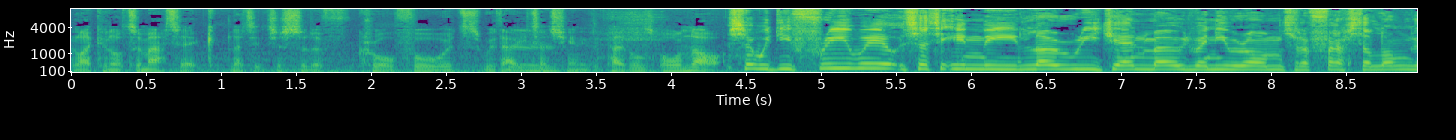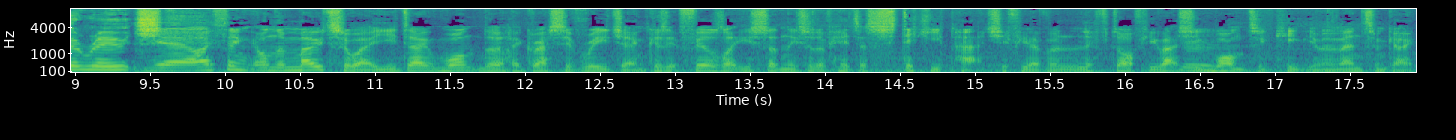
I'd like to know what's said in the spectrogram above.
like an automatic, let it just sort of crawl forwards without you hmm. touching any of the pedals, or not. So would you freewheel, set it in the low regen mode when you were on sort of faster, longer routes? Yeah, I think on the motorway you don't want the aggressive regen because it feels like you suddenly sort of hit a sticky patch if you ever lift off. You actually hmm. want to keep your momentum going.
